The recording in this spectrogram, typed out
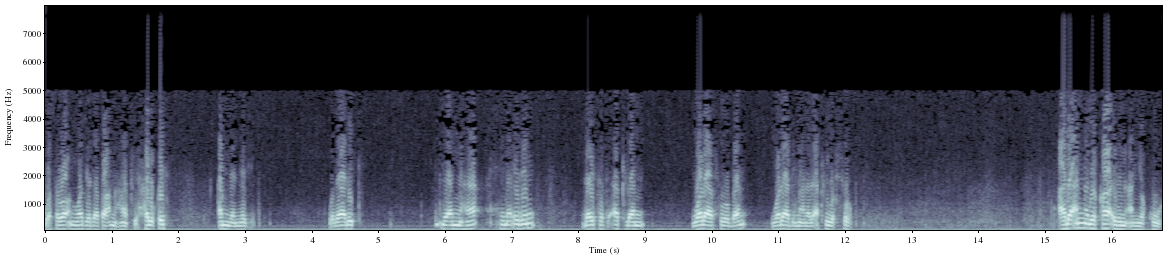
وسواء وجد طعمها في حلقه أم لم يجد. وذلك لأنها حينئذ ليست أكلا ولا شربا ولا بمعنى الأكل والشرب. على أن لقائل أن يقول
